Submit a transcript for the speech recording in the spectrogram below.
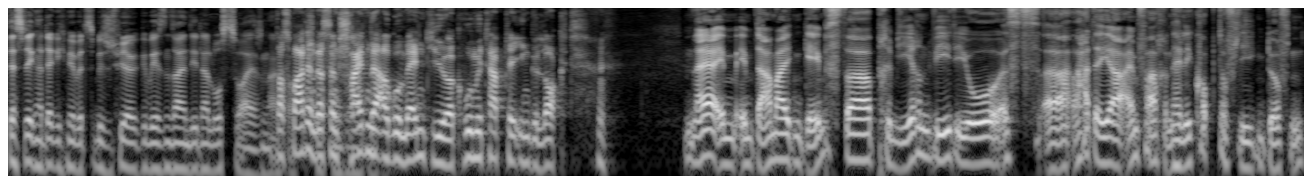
deswegen, denke ich mir, wird es ein bisschen schwieriger gewesen sein, den da loszueisen. Was war denn das entscheidende Argument, Jörg? Womit habt ihr ihn gelockt? Naja, im, im damaligen GameStar Premierenvideo es, äh, hat er ja einfach einen Helikopter fliegen dürfen.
